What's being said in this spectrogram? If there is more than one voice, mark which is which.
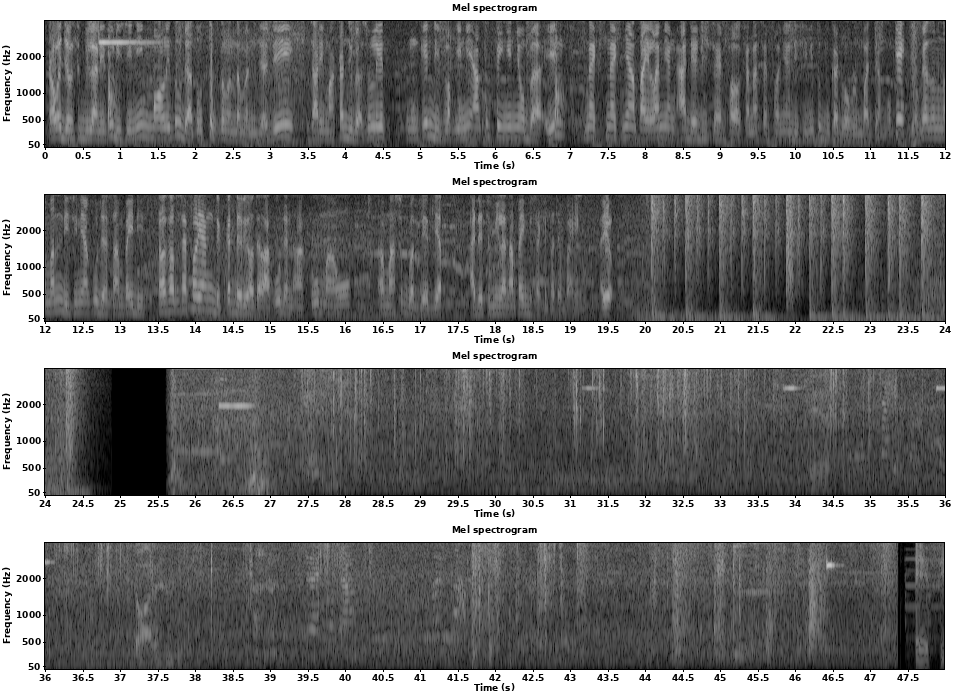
Speaker 1: Kalau jam 9 itu di sini mall itu udah tutup teman-teman. Jadi cari makan juga sulit. Mungkin di vlog ini aku pingin nyobain snack-snacknya Thailand yang ada di Sevel karena Sevelnya di sini tuh buka 24 jam. Oke, oke teman-teman. Di sini aku udah sampai di salah satu Sevel yang deket dari hotel aku dan aku mau uh, masuk buat lihat-lihat ada cemilan apa yang bisa kita cobain. Ayo.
